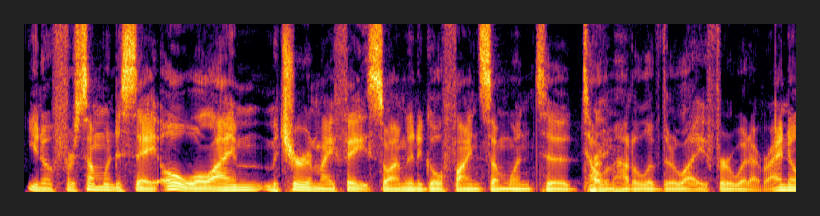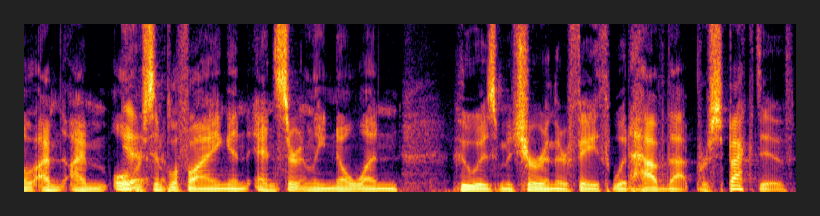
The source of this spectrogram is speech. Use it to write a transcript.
you know, for someone to say, oh well, I'm mature in my faith, so I'm going to go find someone to tell them how to live their life or whatever. I know I'm I'm Yeah. oversimplifying, and and certainly no one who is mature in their faith would have that perspective.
